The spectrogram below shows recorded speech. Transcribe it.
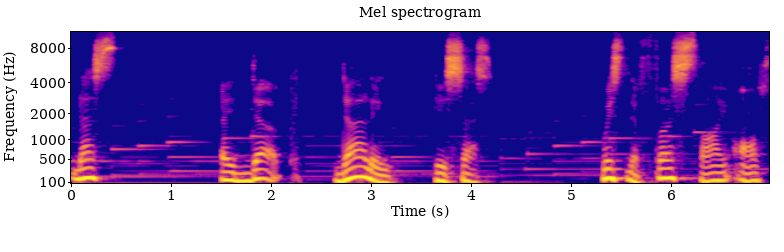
That's a duck, darling, he says, with the first sign of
